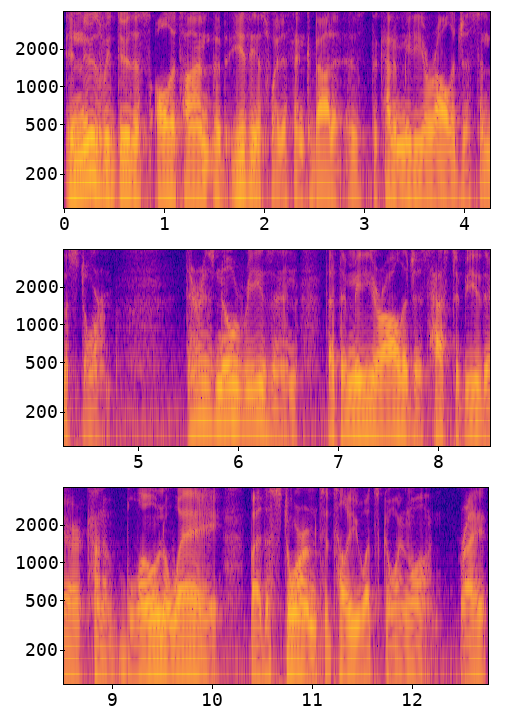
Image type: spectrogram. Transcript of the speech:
in news, we do this all the time. The easiest way to think about it is the kind of meteorologist in the storm. There is no reason that the meteorologist has to be there kind of blown away by the storm to tell you what's going on, right?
